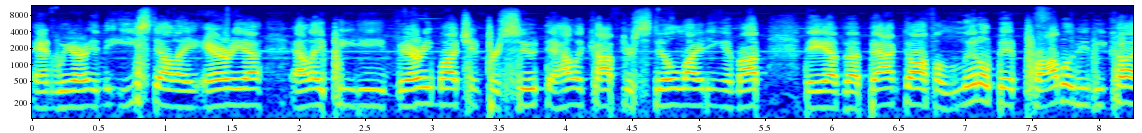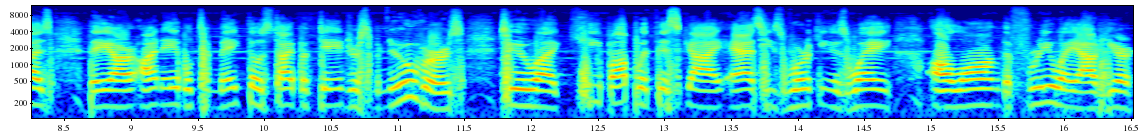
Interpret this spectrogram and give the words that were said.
and we are in the East LA area. LAPD very much in pursuit. The helicopter still lighting him up. They have uh, backed off a little bit, probably because they are unable to make those type of dangerous maneuvers to uh, keep up with this guy as he's working his way along the freeway out here.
